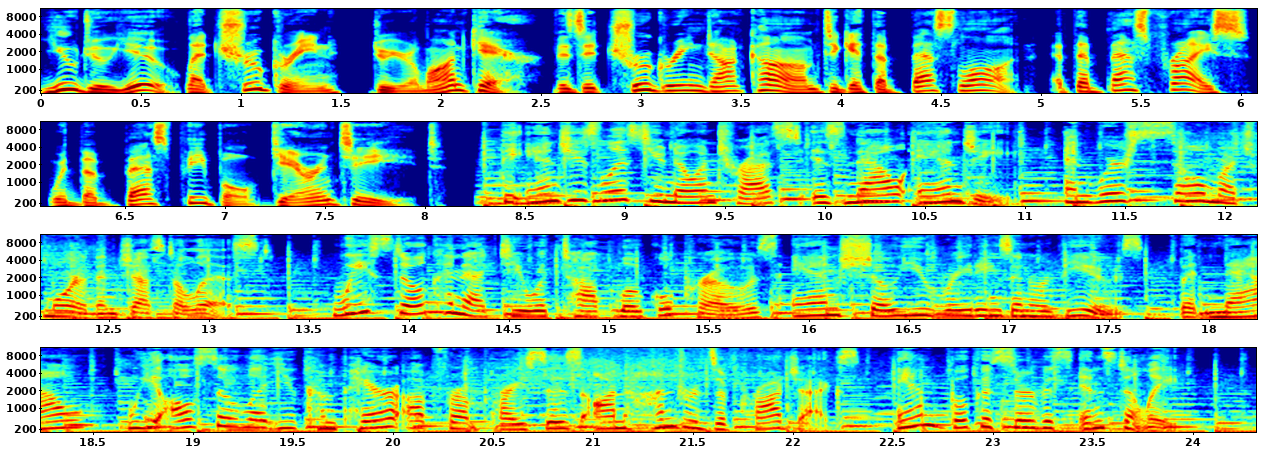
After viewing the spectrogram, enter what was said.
You do you. Let TruGreen do your lawn care. Visit trugreen.com to get the best lawn at the best price with the best people guaranteed. The Angie's list you know and trust is now Angie, and we're so much more than just a list. We still connect you with top local pros and show you ratings and reviews, but now we also let you compare upfront prices on hundreds of projects and book a service instantly.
